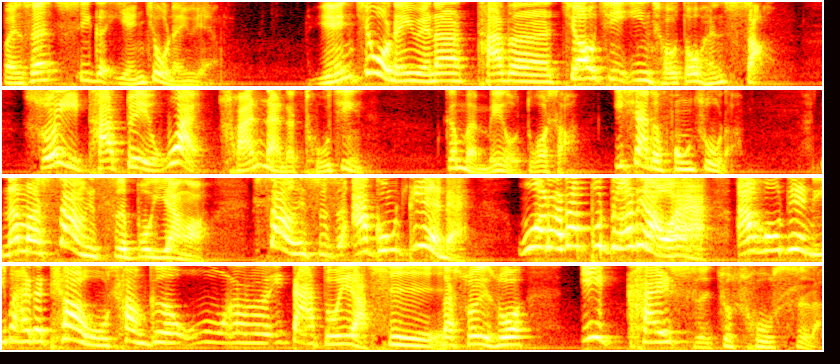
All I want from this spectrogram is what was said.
本身是一个研究人员，研究人员呢，他的交际应酬都很少，所以他对外传染的途径。根本没有多少，一下就封住了。那么上一次不一样哦，上一次是阿公店的，哇，那那不得了哎！阿公店里面还在跳舞、唱歌，哇，一大堆啊。是，那所以说一开始就出事了，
